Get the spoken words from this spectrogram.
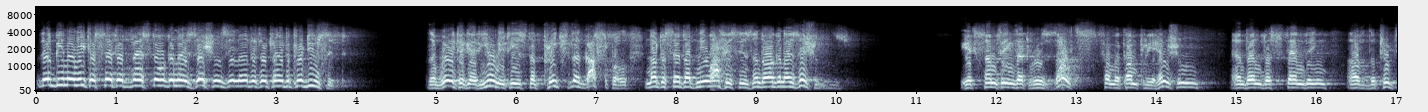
There'll be no need to set up vast organizations in order to try to produce it. The way to get unity is to preach the gospel, not to set up new offices and organizations. It's something that results from a comprehension and understanding of the truth.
